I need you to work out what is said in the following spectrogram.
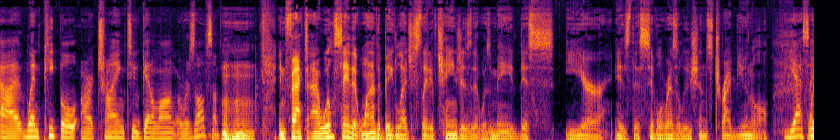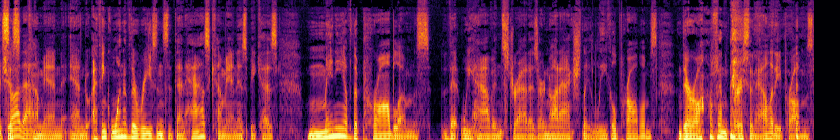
uh, when people are trying to get along or resolve something? hmm In fact, I will say that one of the big legislative changes that was made this year is this Civil Resolutions Tribunal. Yes, I which saw has that. come in, and I think one of the reasons that that has come in is because many of the problems that we have in stratas are not actually legal problems; they're often personality problems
